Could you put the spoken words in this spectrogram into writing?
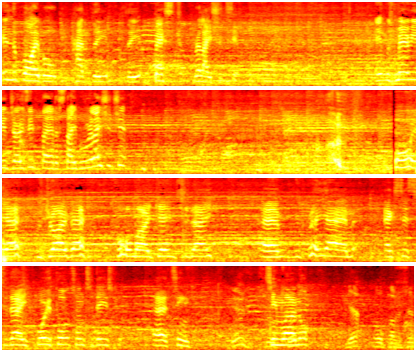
in the Bible had the the best relationship? It was Mary and Joseph. They had a stable relationship. Oh yeah, the driver for my game today. Um, we play um, Exeter today. What are your thoughts on today's uh, team? Yeah. Team lineup? Yeah, all positive.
